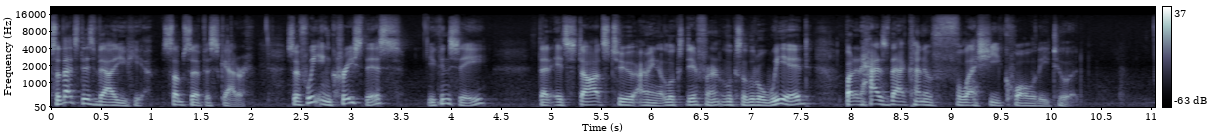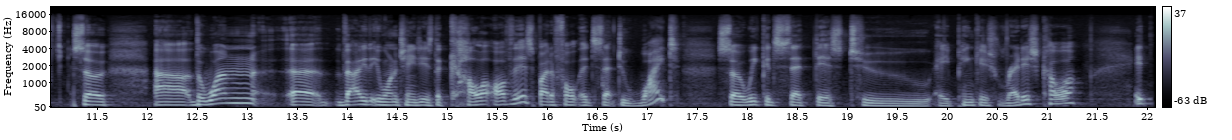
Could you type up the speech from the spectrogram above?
So that's this value here, subsurface scattering. So if we increase this, you can see that it starts to, I mean, it looks different, looks a little weird, but it has that kind of fleshy quality to it. So uh, the one uh, value that you want to change is the color of this. By default, it's set to white. So we could set this to a pinkish reddish color. It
